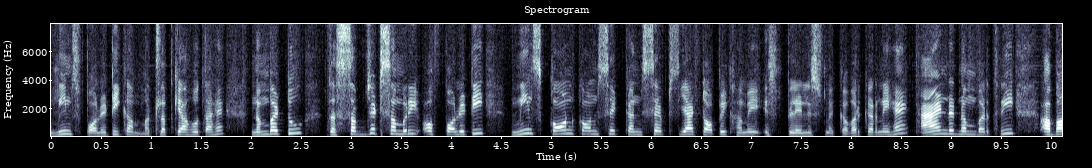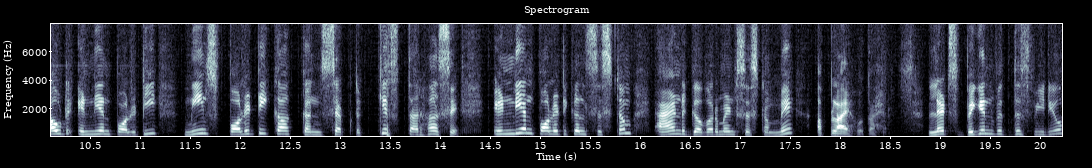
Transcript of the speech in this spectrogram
means polity का मतलब क्या होता है? Number two the subject summary of polity means कौन कौन से कंसेप्ट या टॉपिक हमें इस प्लेलिस्ट में कवर करने हैं. And number three about Indian polity means polity का कंसेप्ट किस तरह से Indian political system and government system में अप्लाई होता है. Let's begin with this video.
